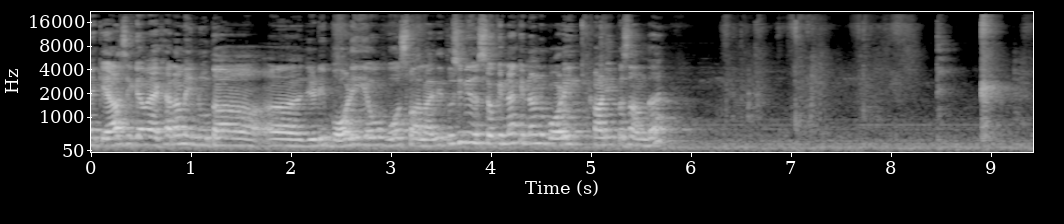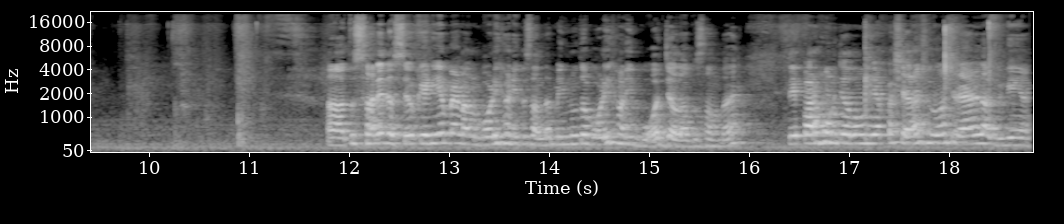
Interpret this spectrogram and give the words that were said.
ਮੈਂ ਕਿਹਾ ਸੀਗਾ, ਮੈਂ ਕਿਹਾ ਨਾ ਮੈਨੂੰ ਤਾਂ ਜਿਹੜੀ ਬੋਲੀ ਆ ਉਹ ਬਹੁਤ ਸਵਾਦ ਲੱਗਦੀ। ਤੁਸੀਂ ਵੀ ਦੱਸੋ ਕਿੰਨਾ ਕਿੰਨਾ ਨੂੰ ਬੋਲੀ ਖਾਣੀ ਪਸੰਦ ਹੈ ਤੁਸੀਂ ਸਾਰੇ ਦੱਸਿਓ ਕਿਹੜੀਆਂ ਭੈਣਾਂ ਨੂੰ ਬੋਲੀ ਖਾਣੀ ਪਸੰਦ ਆ? ਮੈਨੂੰ ਤਾਂ ਬੋਲੀ ਖਾਣੀ ਬਹੁਤ ਜ਼ਿਆਦਾ ਪਸੰਦ ਹੈ ਤੇ ਪਰ ਹੁਣ ਜਦੋਂ ਦੇ ਆਪਾਂ ਸ਼ਹਿਰਾਂ ਸ਼ੁਰੂਆਂ ਚ ਰਹਿਣ ਲੱਗ ਗਏ ਆ,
